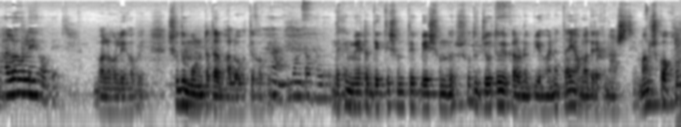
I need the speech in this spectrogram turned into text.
ভালো হলেই হবে। ভালো হলেই হবে। শুধু মনটা তার ভালো হতে হবে। হ্যাঁ দেখেন মেয়েটা দেখতে শুনতে বেশ সুন্দর। শুধু যৌতুকের কারণে বিয়ে হয় না তাই আমাদের এখানে আসছে। মানুষ কখন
